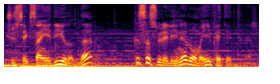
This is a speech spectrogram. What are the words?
387 yılında kısa süreliğine Roma'yı fethettiler.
